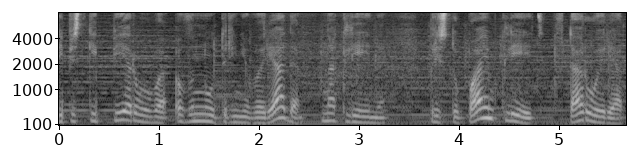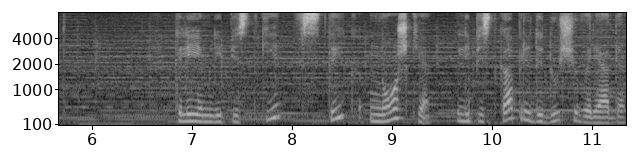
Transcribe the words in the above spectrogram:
Лепестки первого внутреннего ряда наклеены. Приступаем клеить второй ряд. Клеим лепестки в стык ножки лепестка предыдущего ряда.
